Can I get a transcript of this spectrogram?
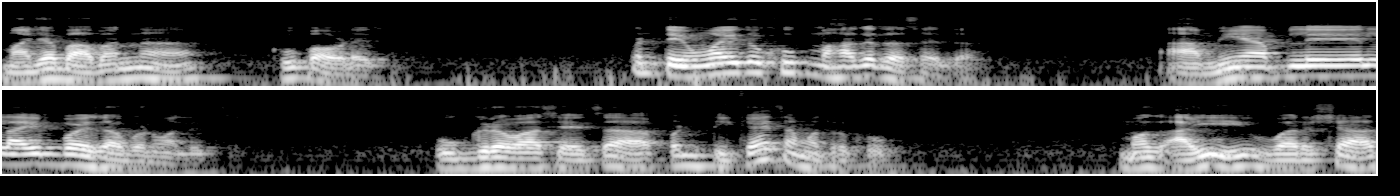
माझ्या बाबांना खूप आवडायचं. पण तेव्हाही तो खूप महागच असायचा. आम्ही आपले लाईफ बॉय साबणवालेच. उग्र वास यायचा पण टिकायचा मात्र खूप. मग आई वर्षात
